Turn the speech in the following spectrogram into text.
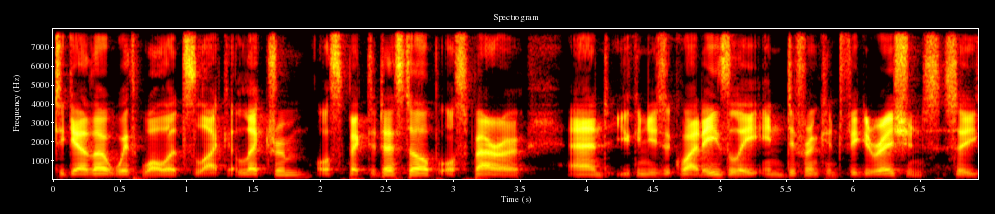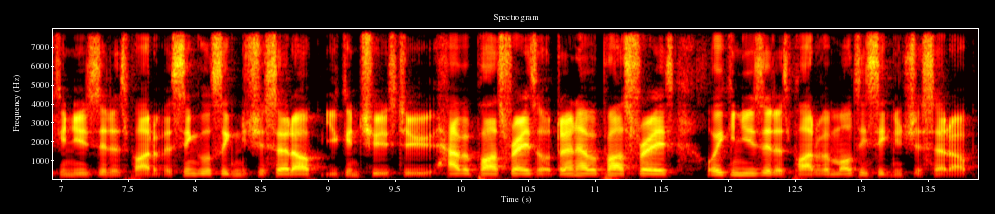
together with wallets like Electrum or Specter Desktop or Sparrow and you can use it quite easily in different configurations. So you can use it as part of a single signature setup, you can choose to have a passphrase or don't have a passphrase, or you can use it as part of a multi signature setup.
